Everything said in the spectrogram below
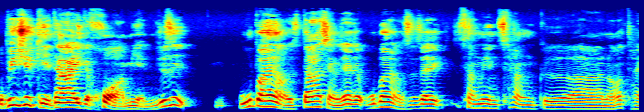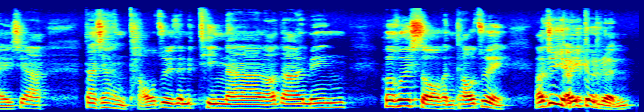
我必须给大家一个画面，就是伍佰老师，大家想象一下，伍佰老师在上面唱歌啊，然后台下大家很陶醉在那边听啊，然后大家那边挥挥手很陶醉，然后就有一个人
